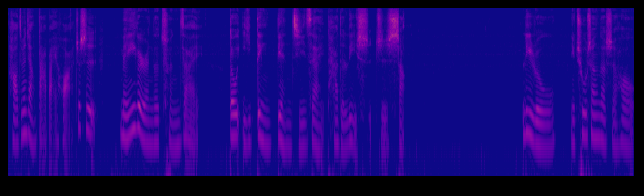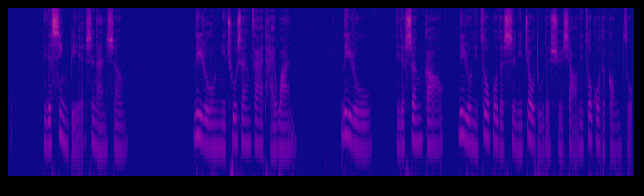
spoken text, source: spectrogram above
好，这边讲大白话，就是每一个人的存在都一定奠基在他的历史之上。例如，你出生的时候，你的性别是男生；例如，你出生在台湾；例如，你的身高；例如，你做过的事、你就读的学校、你做过的工作。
